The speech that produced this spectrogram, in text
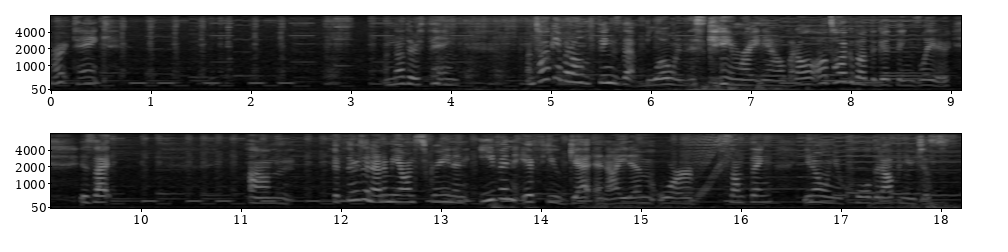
Heart tank. Another thing. I'm talking about all the things that blow in this game right now, but I'll, I'll talk about the good things later. Is that, um, if there's an enemy on screen, and even if you get an item or something, you know, when you hold it up and you just,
